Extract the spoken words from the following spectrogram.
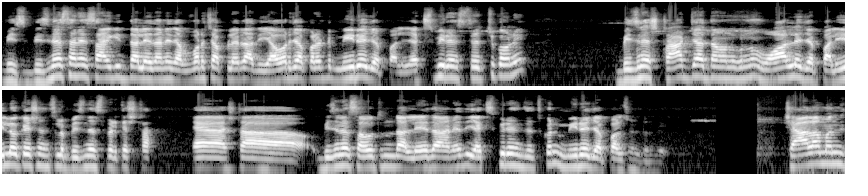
మీ బిజినెస్ అనేది సాగిద్దా లేదా అనేది ఎవరు చెప్పలేరు. అది ఎవరు చెప్పాలంటే మీరే చెప్పాలి. ఎక్స్పీరియన్స్ తెచ్చుకొని బిజినెస్ స్టార్ట్ చేద్దాం అనుకున్నాం వాళ్ళే చెప్పాలి. ఈ లొకేషన్స్లో బిజినెస్ పెడితే స్టా స్టా బిజినెస్ అవుతుందా లేదా అనేది ఎక్స్పీరియన్స్ తెచ్చుకొని మీరే చెప్పాల్సి ఉంటుంది. చాలామంది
